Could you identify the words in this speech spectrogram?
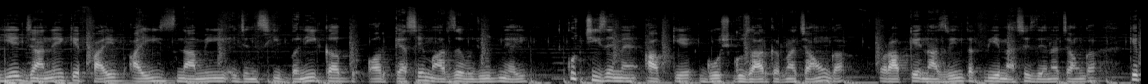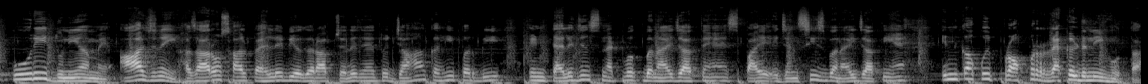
یہ جانے کہ فائیو آئیز نامی ایجنسی بنی کب اور کیسے مارز وجود میں آئی؟ کچھ چیزیں میں آپ کے گوشت گزار کرنا چاہوں گا اور آپ کے ناظرین تک بھی یہ میسیج دینا چاہوں گا کہ پوری دنیا میں آج نہیں، ہزاروں سال پہلے بھی اگر آپ چلے جائیں تو جہاں کہیں پر بھی انٹیلیجنس نیٹ ورک بنائے جاتے ہیں اسپائی ایجنسیز بنائی جاتی ہیں، ان کا کوئی پراپر ریکڈ نہیں ہوتا۔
